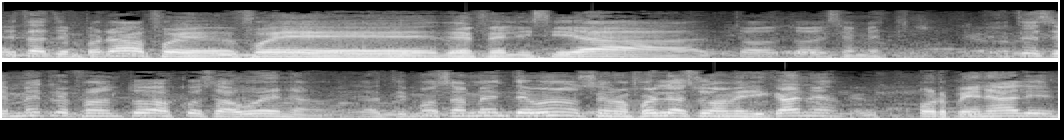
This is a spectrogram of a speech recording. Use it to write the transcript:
Esta temporada fue, fue de felicidad todo, todo el semestre. Este semestre fueron todas cosas buenas. Lastimosamente, bueno, se nos fue la Sudamericana por penales.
